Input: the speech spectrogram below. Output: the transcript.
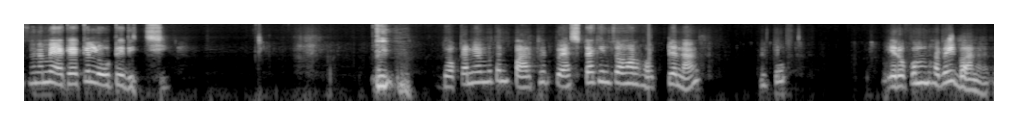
এখন আমি একে একে লোটে দিচ্ছি। দোকানের মতন পারফেক্ট প্যাচটা কিন্তু আমার হচ্ছে না, কিন্তু এরকম ভাবেই বানায়।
